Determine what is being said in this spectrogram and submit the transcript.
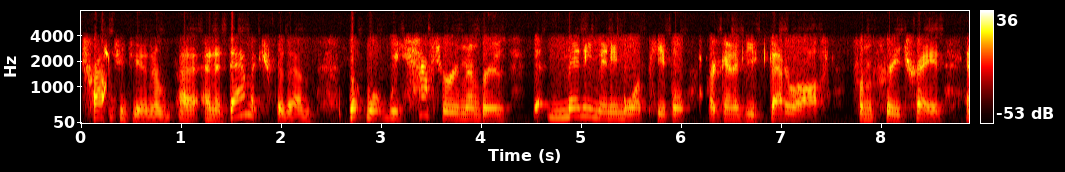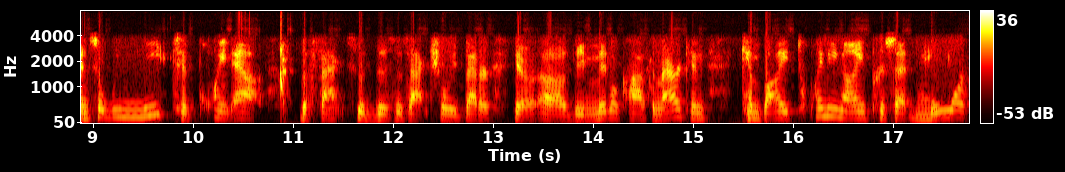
tragedy and a, uh, and a damage for them. But what we have to remember is that many, many more people are going to be better off from free trade. And so we need to point out the fact that this is actually better. You know, uh, the middle class American can buy 29% more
